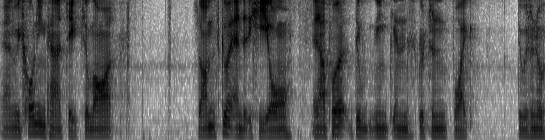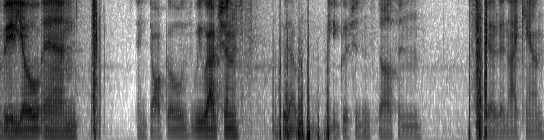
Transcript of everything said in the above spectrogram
and recording kind of takes a lot. So I'm just gonna end it here, and I'll put the link in the description for like the original video and and Dawko's reaction. So that we can see the glitches and stuff and better than I can.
